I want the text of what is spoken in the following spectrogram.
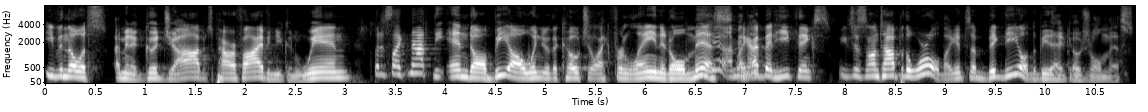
Even though it's, I mean, a good job, it's Power Five and you can win, but it's like not the end all be all when you're the coach, like for Lane at Ole Miss. Yeah, I mean, like I bet he thinks he's just on top of the world. Like it's a big deal to be the head coach at Ole Miss.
